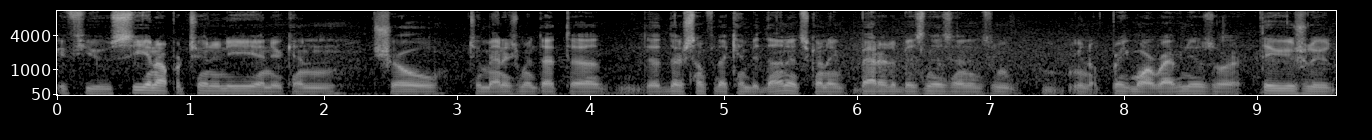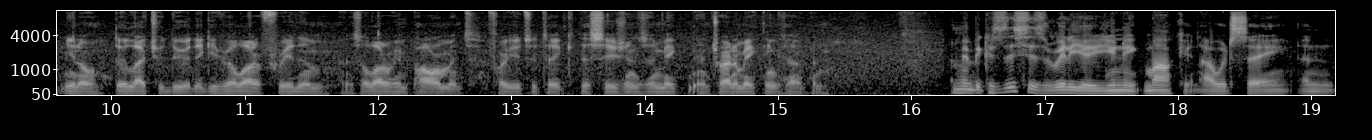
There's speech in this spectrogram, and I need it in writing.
if you see an opportunity and you can show to management that, uh, that there's something that can be done, it's going to better the business and you know bring more revenues. Or they usually you know they let you do it. They give you a lot of freedom. There's a lot of empowerment for you to take decisions and make and try to make things happen. I mean, because this is really a unique market, I would say, and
